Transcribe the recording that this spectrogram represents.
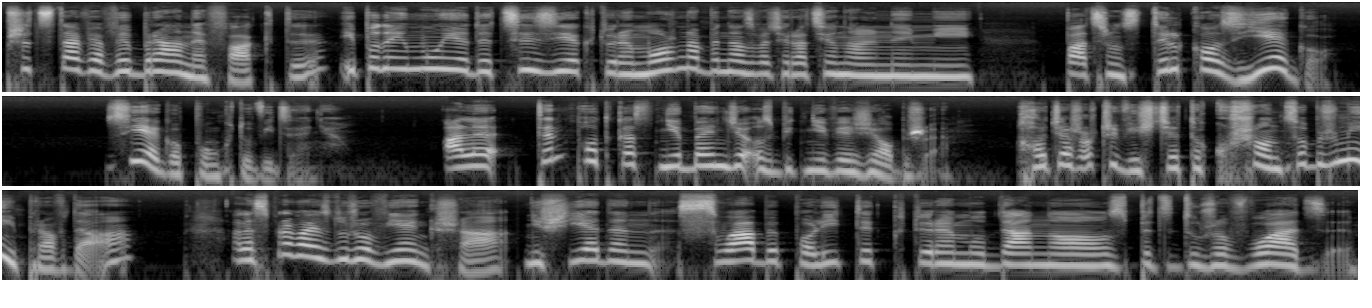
przedstawia wybrane fakty i podejmuje decyzje, które można by nazwać racjonalnymi, patrząc tylko z jego, z jego punktu widzenia. Ale ten podcast nie będzie o Zbigniewie Ziobrze. Chociaż oczywiście to kusząco brzmi, prawda? Ale sprawa jest dużo większa niż jeden słaby polityk, któremu dano zbyt dużo władzy.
